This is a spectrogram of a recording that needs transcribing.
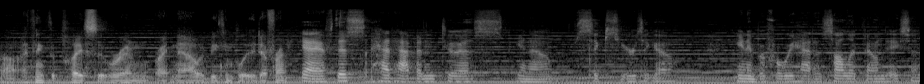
uh, I think the place that we're in right now would be completely different. Yeah, if this had happened to us, you know, six years ago, you know, before we had a solid foundation,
